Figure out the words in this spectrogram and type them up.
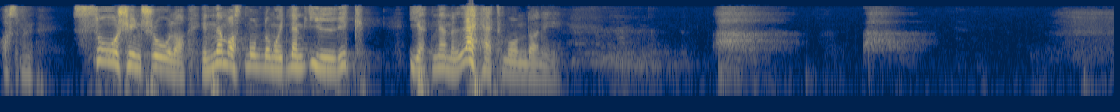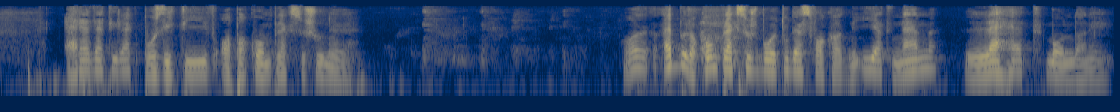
Azt mondja, szó sincs róla. Én nem azt mondom, hogy nem illik, ilyet nem lehet mondani. Eredetileg pozitív apakomplexusú nő. Ebből a komplexusból tud ez fakadni. Ilyet nem lehet mondani.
